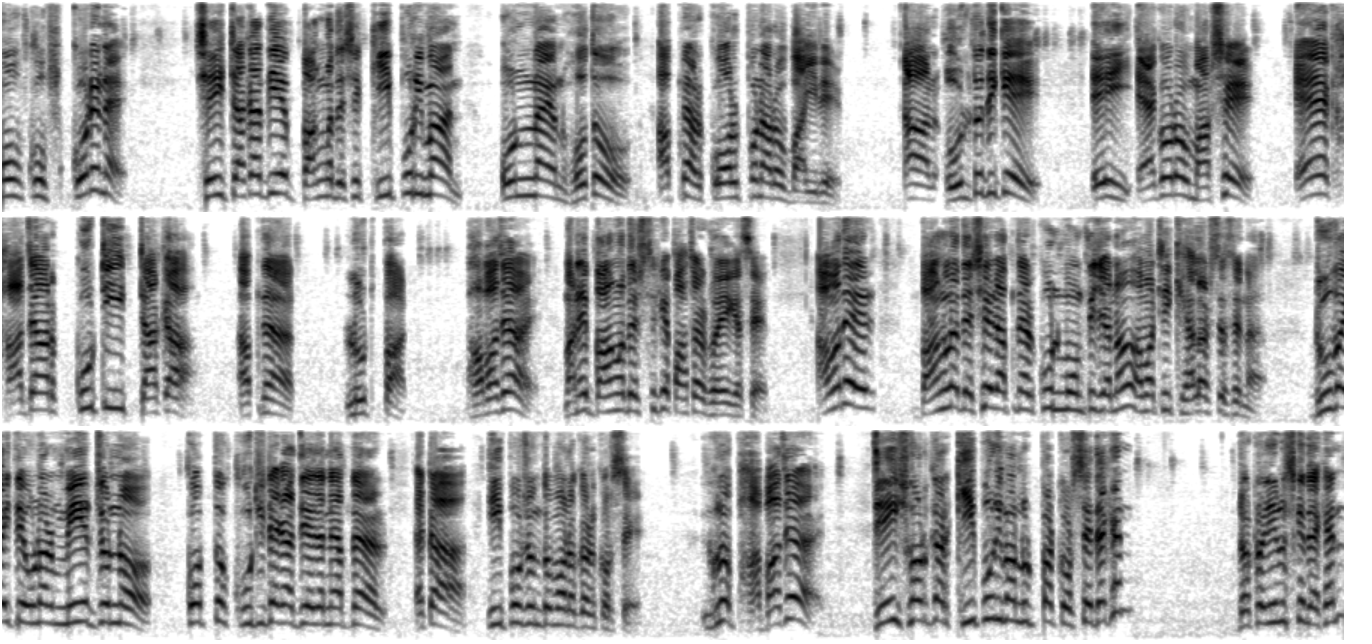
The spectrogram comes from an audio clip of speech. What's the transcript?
মৌকুফ করে নেয়, সেই টাকা দিয়ে বাংলাদেশে কি পরিমাণ উন্নয়ন হতো আপনার কল্পনারও বাইরে। আর উল্টো দিকে এই এগারো মাসে এক হাজার কোটি টাকা আপনার লুটপাট। ভাবা যায়? মানে বাংলাদেশ থেকে পাচার হয়ে গেছে। আমাদের বাংলাদেশের আপনার কোন মন্ত্রী যেন আমার ঠিক খেয়াল আসতেছে না। দুবাইতে ওনার মেয়ের জন্য কত কোটি টাকা দিয়ে জানে আপনার একটা ই পর্যন্ত মনে করছে। এগুলো ভাবা যায়? যে এই সরকার কি পরিমাণ লুটপাট করছে দেখেন? ডক্টর ইউনুসকে দেখেন।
